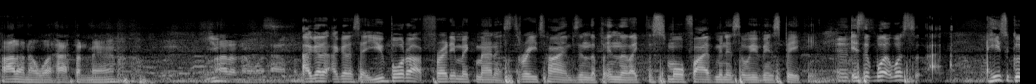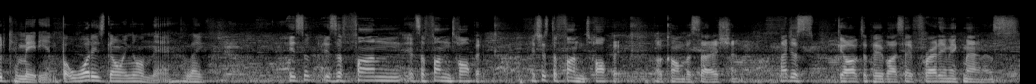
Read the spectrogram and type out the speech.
I don't know what happened, man. I don't know what happened. I gotta, I gotta say, you brought up Freddie McManus three times in the in the like the small five minutes that we've been speaking. is it what what's? Uh, he's a good comedian, but what is going on there? Like, it's a, it's a fun it's a fun topic. It's just a fun topic of conversation. I just go up to people. I say Freddie McManus.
